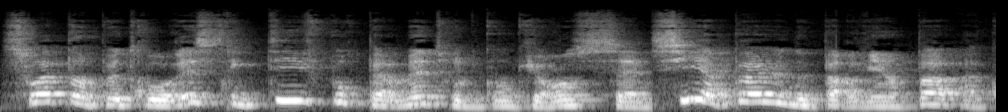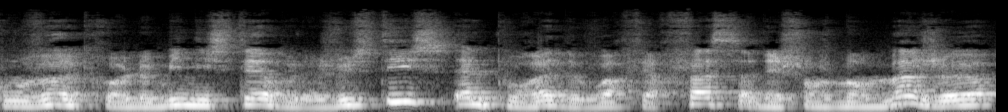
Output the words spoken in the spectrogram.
soient un peu trop restrictives pour permettre une concurrence saine. Si Apple ne parvient pas à convaincre le ministère de la justice, elle pourrait devoir faire face à des changements majeurs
